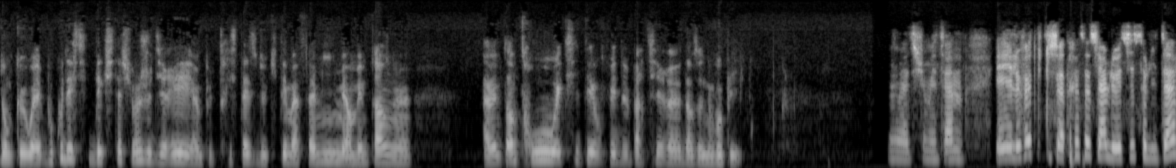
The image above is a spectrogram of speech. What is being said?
Donc euh, ouais, beaucoup d'excitation, je dirais, et un peu de tristesse de quitter ma famille, mais en même temps, en même temps trop excité au fait de partir dans un nouveau pays. Ouais, tu m'étonnes. Et le fait que tu sois très sociable et aussi solitaire,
